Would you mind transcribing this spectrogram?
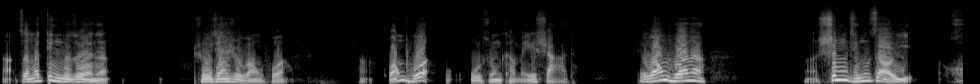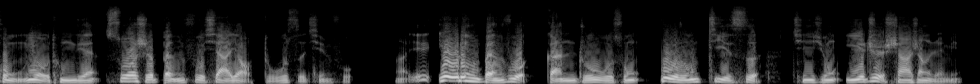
啊？怎么定的罪呢？首先是王婆啊，王婆武松可没杀他。这王婆呢啊，生情造诣，哄诱通奸，唆使本妇下药毒死亲夫啊，又又令本妇赶逐武松，不容祭祀亲兄，以致杀伤人命。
